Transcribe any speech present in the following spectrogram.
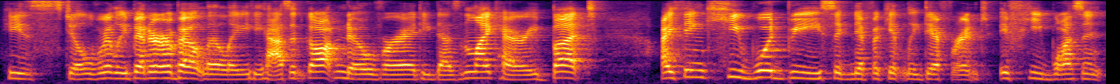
He's still really bitter about Lily. He hasn't gotten over it. He doesn't like Harry. But I think he would be significantly different if he wasn't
